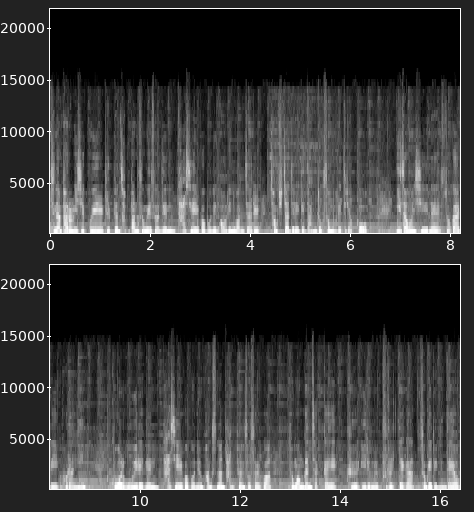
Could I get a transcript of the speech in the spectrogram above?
지난 8월 29일 개편 첫 방송에서는 다시 읽어보는 어린 왕자를 청취자들에게 낭독 선물해 드렸고 이정훈 시인의 쏘가리 호랑이 9월 5일에는 다시 읽어보는 황순원 단편 소설과 송원근 작가의 그 이름을 부를 때가 소개됐는데요.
